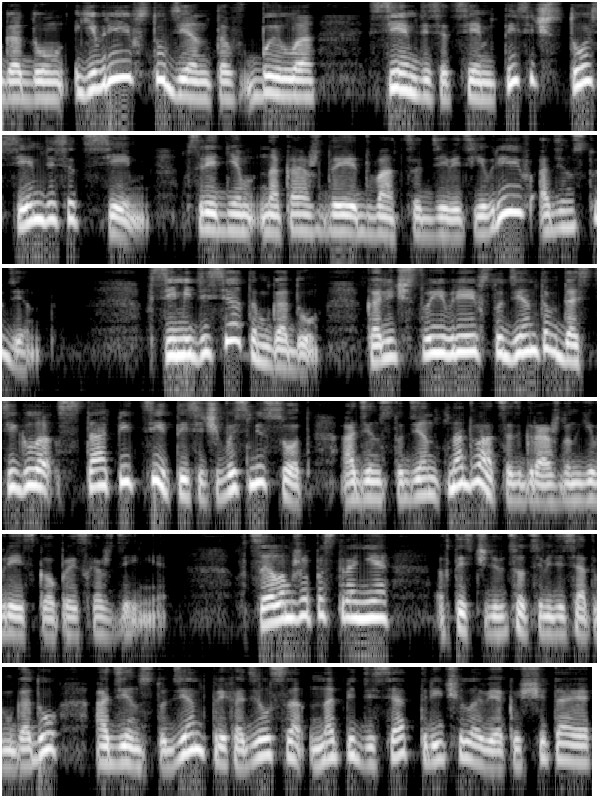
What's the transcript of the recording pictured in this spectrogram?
году евреев-студентов было 77 177, в среднем на каждые 29 евреев один студент. В 70 году количество евреев-студентов достигло 105 800, один студент на 20 граждан еврейского происхождения. В целом же по стране в 1970 году один студент приходился на 53 человека, считая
